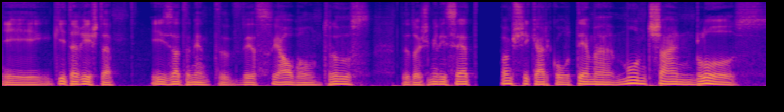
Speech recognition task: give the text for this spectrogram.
e guitarrista. E exatamente desse álbum Truth de 2007, vamos ficar com o tema Moonshine Blues.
